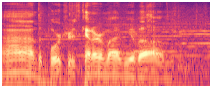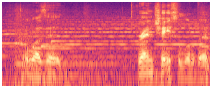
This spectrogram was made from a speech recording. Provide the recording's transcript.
Ah, the portraits kind of remind me of, um, what was it? Grand Chase a little bit.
